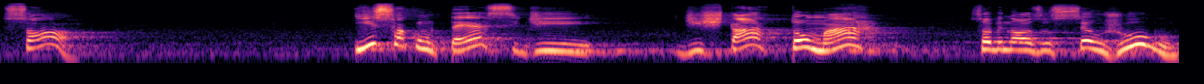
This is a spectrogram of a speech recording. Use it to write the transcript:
Só isso acontece de, de estar, tomar sobre nós o seu jugo,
